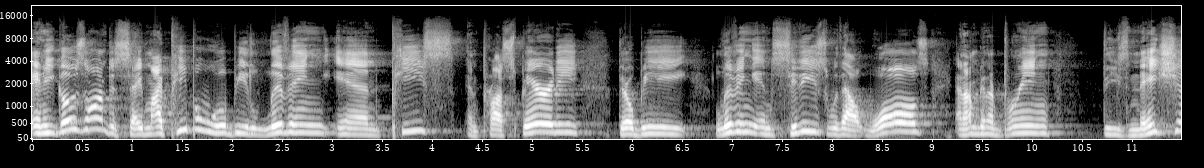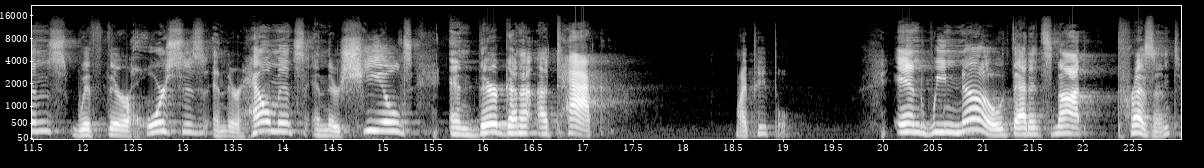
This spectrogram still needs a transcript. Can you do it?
And he goes on to say, My people will be living in peace and prosperity. They'll be living in cities without walls. And I'm going to bring these nations with their horses and their helmets and their shields, and they're going to attack my people. And we know that it's not present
